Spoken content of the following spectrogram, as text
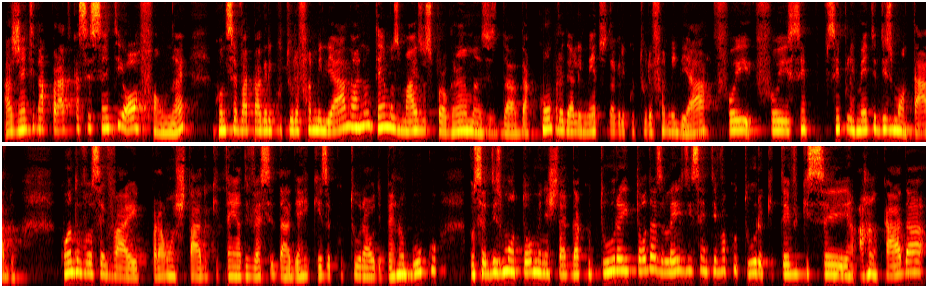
a gente na prática se sente órfão, né? Quando você vai para a agricultura familiar, nós não temos mais os programas da, da compra de alimentos da agricultura familiar, foi, foi sim, simplesmente desmontado. Quando você vai para um estado que tem a diversidade e a riqueza cultural de Pernambuco, você desmontou o Ministério da Cultura e todas as leis de incentivo à cultura, que teve que ser arrancada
